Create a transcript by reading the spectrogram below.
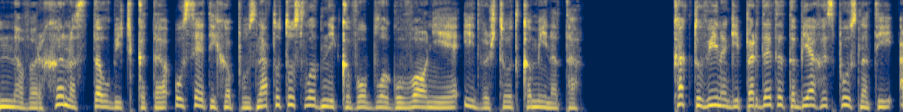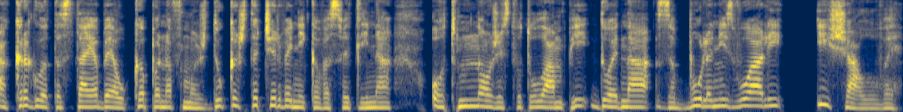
На върха на стълбичката усетиха познатото сладникаво благовоние, идващо от камината. Както винаги, пердетата бяха спуснати, а кръглата стая бе окъпана в мъждукаща червеникава светлина от множеството лампи до една забулени с вуали и шалове.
